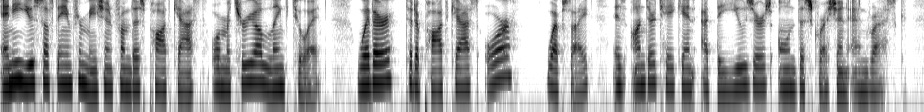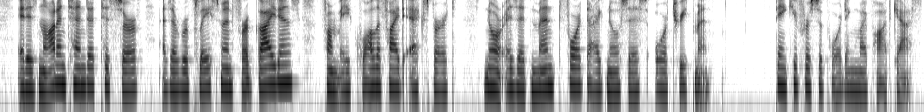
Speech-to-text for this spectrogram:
Any use of the information from this podcast or material linked to it whether to the podcast or website, is undertaken at the user's own discretion and risk. It is not intended to serve as a replacement for guidance from a qualified expert, nor is it meant for diagnosis or treatment. Thank you for supporting my podcast.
